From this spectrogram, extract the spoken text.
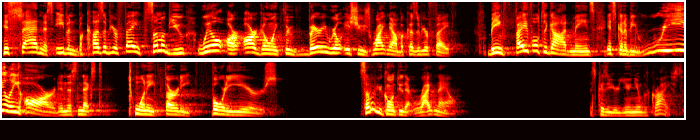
his sadness, even because of your faith. Some of you will or are going through very real issues right now because of your faith. Being faithful to God means it's going to be really hard in this next 20, 30, 40 years. Some of you are going through that right now. It's because of your union with Christ.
